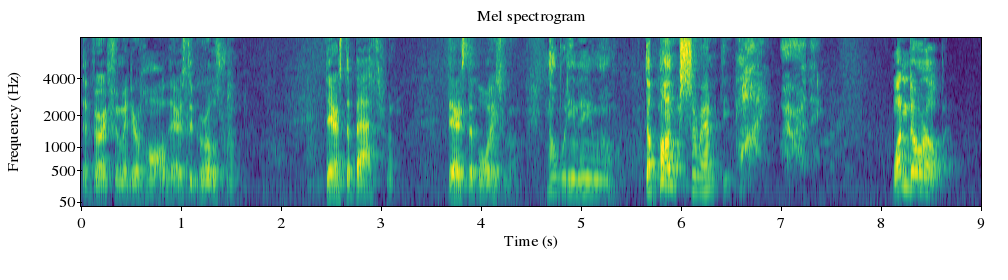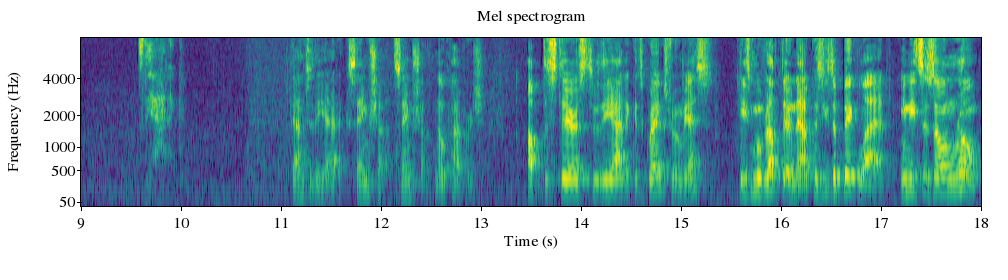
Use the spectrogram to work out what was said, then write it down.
The very familiar hall. There's the girls' room. There's the bathroom. There's the boys' room. Nobody in any room. The bunks are empty. Why? Where are they? One door open. It's the attic. Down to the attic. Same shot, same shot, no coverage. Up the stairs through the attic. It's Greg's room, yes? He's moved up there now because he's a big lad. He needs his own room.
